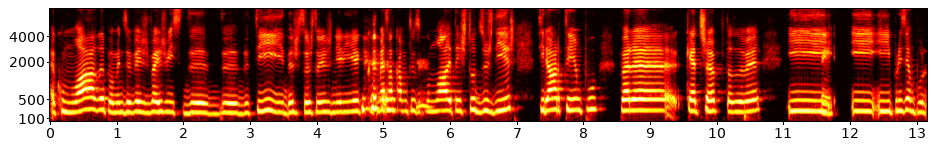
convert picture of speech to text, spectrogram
acumulada, pelo menos eu vejo, vejo isso de, de, de ti e das pessoas da engenharia, que começa a ficar muito acumulado e tens todos os dias tirar tempo para catch up, estás a ver? E, e, e, por exemplo,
